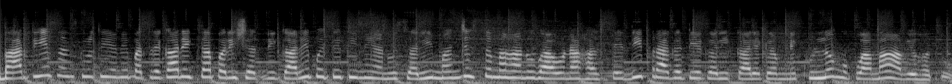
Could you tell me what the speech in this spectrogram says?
ભારતીય સંસ્કૃતિ અને પત્રકારિતા પરિષદની કાર્યપદ્ધતિને અનુસરી મંચસ્થ મહાનુભાવોના હસ્તે દીપ પ્રાગટ્ય કરી કાર્યક્રમને ખુલ્લો મૂકવામાં આવ્યો હતો.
